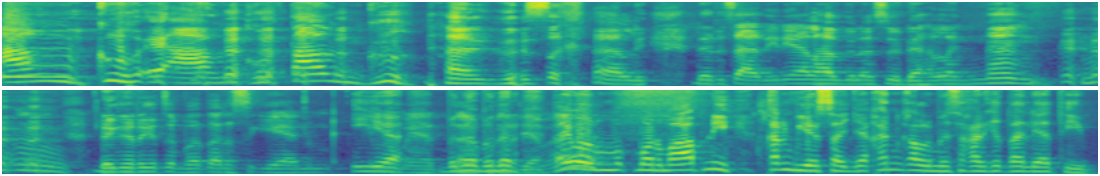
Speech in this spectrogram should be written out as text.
angkuh eh angkuh tangguh. Tangguh sekali. Dan saat ini alhamdulillah sudah lengang. Dengan kecepatan sekian Iya, benar-benar. Tapi mohon, mohon maaf nih, kan biasanya kan kalau misalkan kita lihat TV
